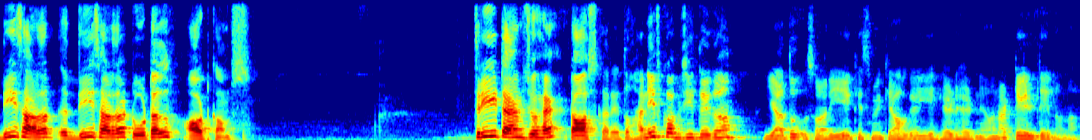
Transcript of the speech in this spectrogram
these are the these are the total outcomes three times जो है टॉस करे। तो हनीफ कब जीतेगा? या तो सॉरी एक इसमें क्या हो गया? ये हेड हेड नहीं होना टेल टेल होना।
